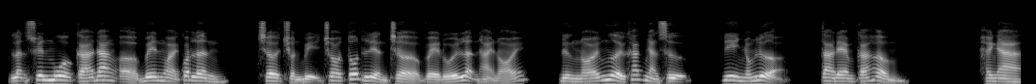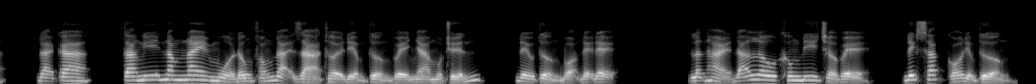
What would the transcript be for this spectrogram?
Lận xuyên mua cá đang ở bên ngoài quát lần, chờ chuẩn bị cho tốt liền trở về đối lận hải nói, đừng nói người khác nhàn sự, đi nhóm lửa, ta đem cá hầm. Hành à, đại ca, ta nghĩ năm nay mùa đông phóng đại giả thời điểm tưởng về nhà một chuyến, đều tưởng bọn đệ đệ. Lận hải đã lâu không đi trở về, đích xác có điểm tưởng.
